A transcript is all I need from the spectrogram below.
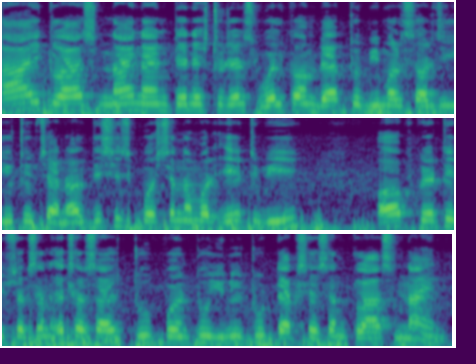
Hi class 9 and 10 students. Welcome back to Bimal Sir G YouTube channel. This is question number 8b of creative section exercise 2.2 unit 2 taxation class 9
